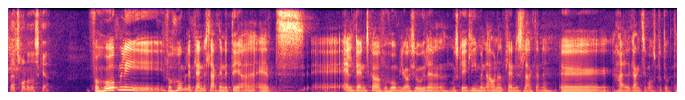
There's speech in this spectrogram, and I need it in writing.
hvad tror du, der sker? Forhåbentlig, forhåbentlig er planteslagterne der, at øh, alle danskere, og forhåbentlig også i udlandet, måske ikke lige med navnet planteslagterne, øh, har adgang til vores produkter.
